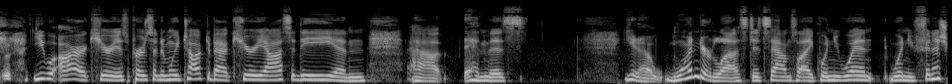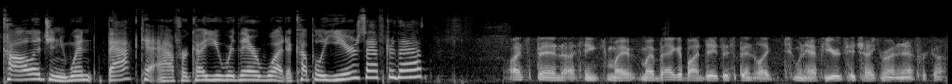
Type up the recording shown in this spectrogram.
you are a curious person, and we talked about curiosity and uh, and this you know, wanderlust. It sounds like when you went when you finished college and you went back to Africa, you were there what a couple of years after that. I spent, I think, my my vagabond days. I spent like two and a half years hitchhiking around in Africa.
